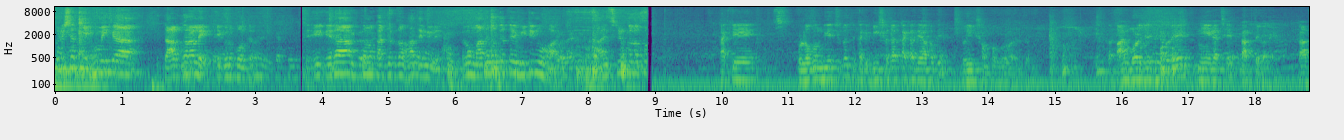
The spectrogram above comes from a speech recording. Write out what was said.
পুলিশের কি ভূমিকা দাঁড় করালে এগুলো বলতে হয় এরা কোনো কার্যক্রম হাতে নিলে এবং মাঝে মধ্যে তো মিটিংও হয়। আইন শৃঙ্খলা তাকে প্রলোভন দিয়েছিল যে তাকে বিশ হাজার টাকা দেওয়া হবে দৈহিক সম্পর্ক করার জন্য। পান বড়জের ভিতরে নিয়ে গেছে রাত্রেবেলায়। রাত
